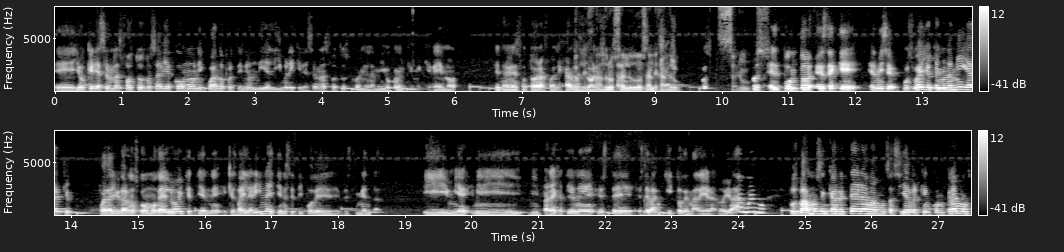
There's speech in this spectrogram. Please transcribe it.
Eh, yo quería hacer unas fotos, no sabía cómo ni cuándo, pero tenía un día libre y quería hacer unas fotos con el amigo con el que me quedé, ¿no? Que también es fotógrafo, Alejandro. Alejandro, saludos Alejandro. Salud. Pues el punto es de que él me dice, pues güey, yo tengo una amiga que puede ayudarnos como modelo y que tiene, que es bailarina y tiene este tipo de vestimentas. Y mi, mi, mi pareja tiene este, este banquito de madera, ¿no? Y yo, ah, huevo, pues vamos en carretera, vamos así a ver qué encontramos.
